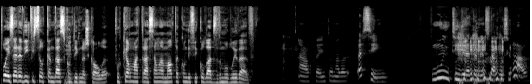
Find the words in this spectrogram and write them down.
pois era difícil que andasse contigo na escola porque é uma atração à malta com dificuldades de mobilidade. Ah, ok, então nada a. Assim, muito indiretamente está relacionado.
